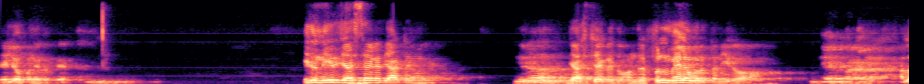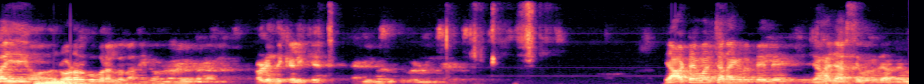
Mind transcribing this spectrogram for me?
ಡೈಲಿ ಓಪನ್ ಇರುತ್ತೆ. ಇದು ನೀರು ಜಾಸ್ತಿ ಆಗೋದು ಯಾವ ನೀರು ಜಾಸ್ತಿ ಆಗೋದು ಅಂದ್ರೆ ಫುಲ್ ಮೇಲೆ ಬರುತ್ತಾ ನೀರು? ಅಲ್ಲ, ಈ ರೋಡ್ವರೆಗೂ ಬರಲ್ಲ ನೀರು? ರೋಡಿಂದ ಕೆಳಿಕೆ ಯಾವ ಟೈಮಲ್ಲಿ ಚೆನ್ನಾಗಿರುತ್ತೆ ಇಲ್ಲಿ? ಜನ ಜಾಸ್ತಿ ಬರೋದು ಯಾವ ಟೈಮ್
